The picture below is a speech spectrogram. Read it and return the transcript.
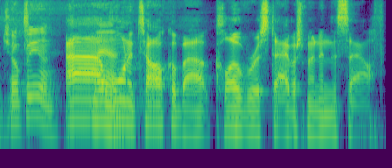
Jump in. I Man. want to talk about clover establishment in the South.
